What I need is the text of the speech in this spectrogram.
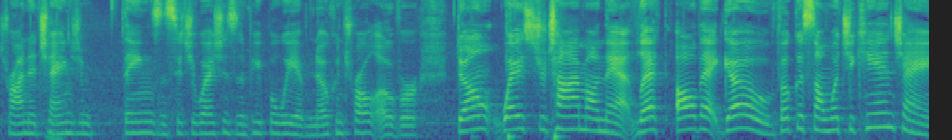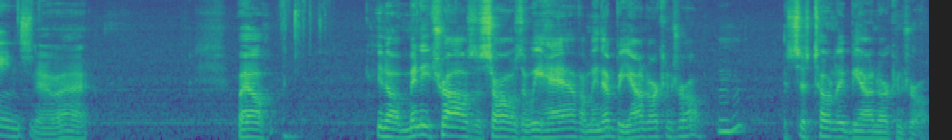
trying to change them- things and situations and people we have no control over. Don't waste your time on that. Let all that go. Focus on what you can change. Yeah, right. Well, you know, many trials and sorrows that we have, I mean, they're beyond our control. Mm-hmm. It's just totally beyond our control.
